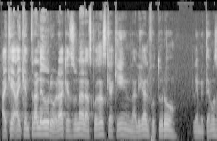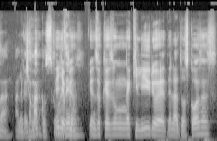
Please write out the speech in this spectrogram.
Hay que, hay que entrarle duro, ¿verdad? Que es una de las cosas que aquí en la Liga del Futuro le metemos a, a los chamacos. sí, yo pienso, que es un equilibrio de, las dos cosas,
